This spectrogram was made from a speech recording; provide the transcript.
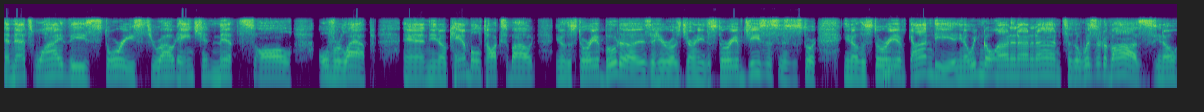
And that's why these stories throughout ancient myths all overlap. And, you know, Campbell talks about, you know, the story of Buddha is a hero's journey. The story of Jesus is a story, you know, the story mm-hmm. of Gandhi, you know, we can go on and on and on to the Wizard of Oz, you know,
